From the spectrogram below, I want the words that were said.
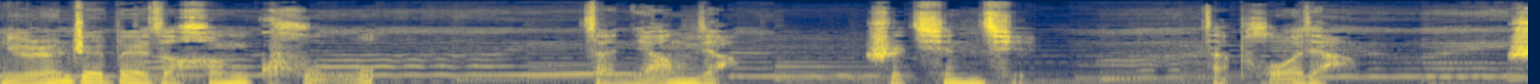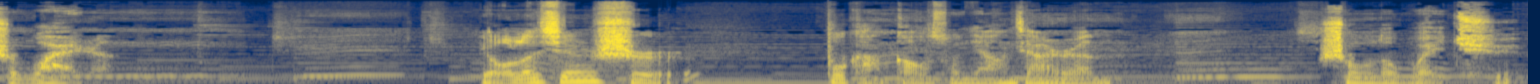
女人这辈子很苦，在娘家是亲戚，在婆家是外人。有了心事不敢告诉娘家人，受了委屈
